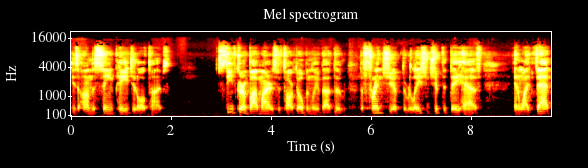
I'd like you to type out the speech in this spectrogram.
is on the same page at all times. Steve Kerr and Bob Myers have talked openly about the, the friendship, the relationship that they have, and why that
